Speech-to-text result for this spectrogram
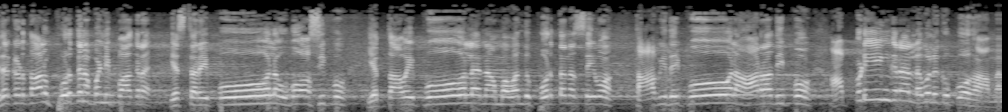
எதற்கெடுத்தாலும் பொருத்தனை பண்ணி பார்க்கிற. எஸ்தரை போல உபவாசிப்போம். எப்தாவை போல நம்ம வந்து பொருத்தனை செய்வோம். தாவிதை போல ஆராதிப்போம். அப்படிங்கிற லெவலுக்கு போகாம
